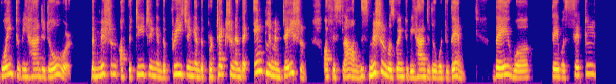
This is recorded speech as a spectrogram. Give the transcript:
going to be handed over the mission of the teaching and the preaching and the protection and the implementation of Islam. This mission was going to be handed over to them. They were they were settled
